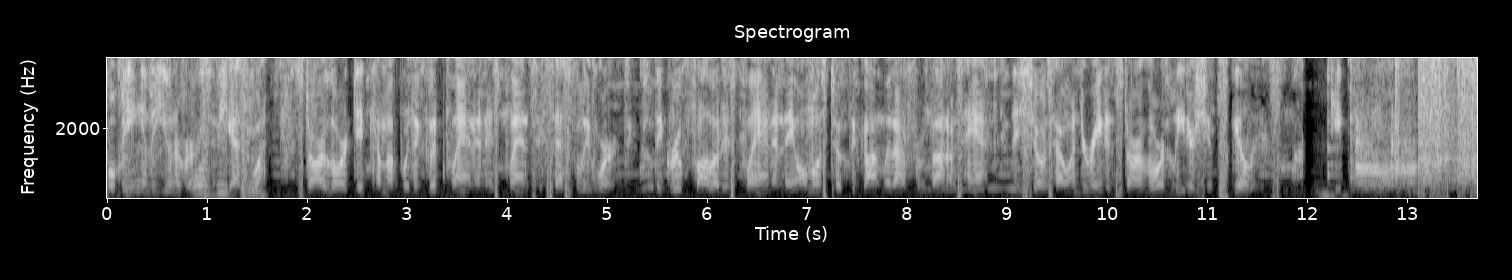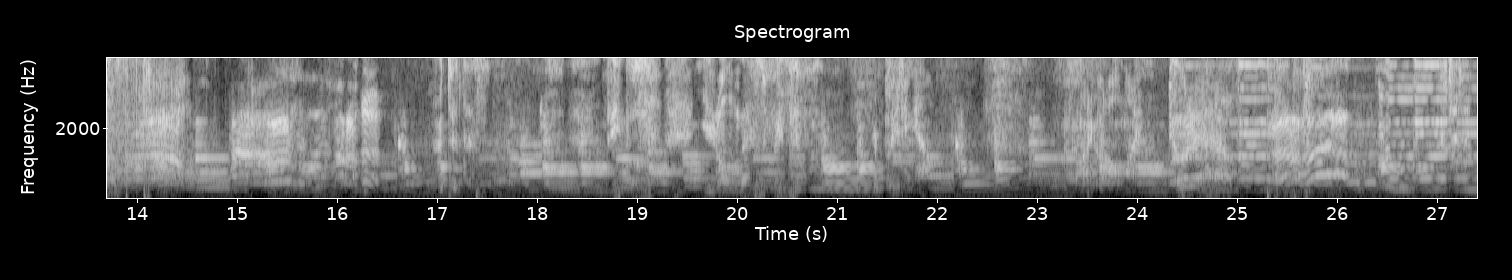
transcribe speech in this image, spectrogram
Well, being in the universe. And guess what? Star-Lord did come up with a good plan, and his plan successfully worked. The group followed his plan, and they almost took the gauntlet out from Thanos' hand. This shows how underrated Star-Lord leadership skill is. Keep Who did this? People you don't mess with. You're bleeding out. And I got all night. Go to hell. Who did it?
